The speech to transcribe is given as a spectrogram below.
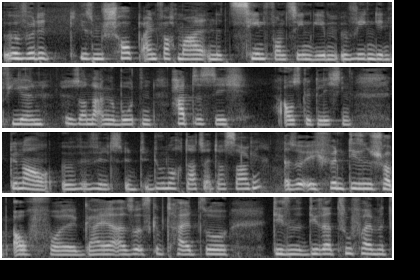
würde diesem Shop einfach mal eine 10 von 10 geben. Wegen den vielen Sonderangeboten hat es sich ausgeglichen. Genau. Willst du noch dazu etwas sagen? Also ich finde diesen Shop auch voll geil. Also es gibt halt so diesen, dieser Zufall mit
